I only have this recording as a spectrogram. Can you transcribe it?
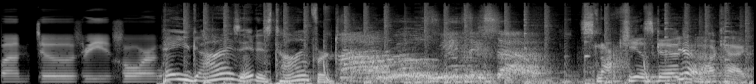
One, two, three, four. Hey, you guys, it is time for Tom Rule's Music Stuff. Snarky is good? Yeah. Okay.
